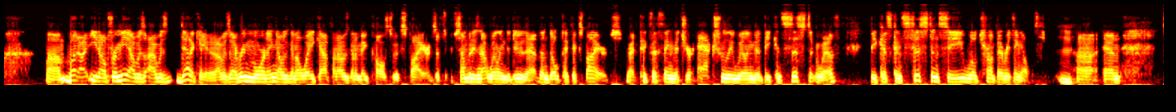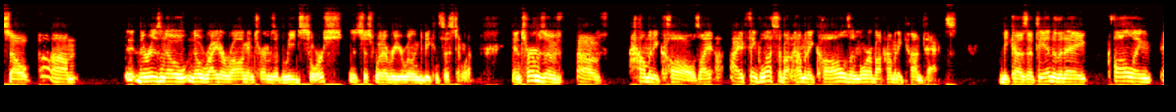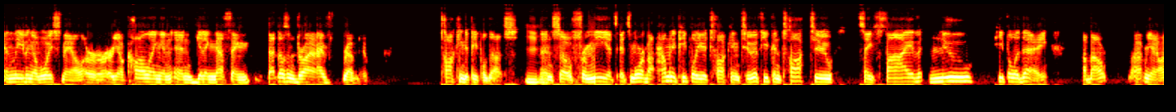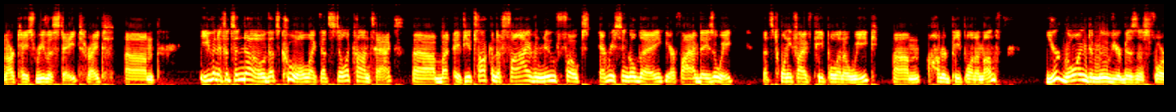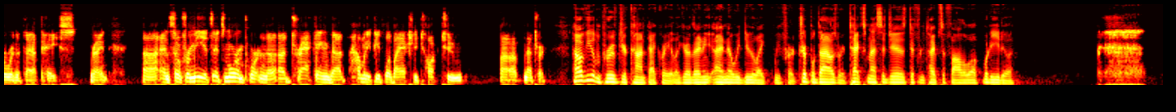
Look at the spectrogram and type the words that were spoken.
um, but uh, you know, for me, I was I was dedicated. I was every morning I was going to wake up and I was going to make calls to expireds. If, if, somebody's not willing to do that, then don't pick expireds. Right? Pick the thing that you're actually willing to be consistent with, because consistency will trump everything else. Mm. Uh, and so um, there is no no right or wrong in terms of lead source. It's just whatever you're willing to be consistent with. In terms of of how many calls, I I think less about how many calls and more about how many contacts, because at the end of the day calling and leaving a voicemail or, or, you know calling and, and getting nothing that doesn't drive revenue. Talking to people does. Mm-hmm. and so for me it's, it's more about how many people are you talking to. If you can talk to say five new people a day about uh, you know in our case real estate right? Um, even if it's a no that's cool. Like that's still a contact. Uh, but if you're talking to five new folks every single day or five days a week that's 25 people in a week um, 100 people in a month you're going to move your business forward at that pace, right? Uh, and so for me, it's it's more important uh, tracking that how many people have I actually talked to uh, metric. How have you improved your contact rate? Like, are there any? I know we do like we've heard triple dials, we're text messages, different types of follow up. What are you doing?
